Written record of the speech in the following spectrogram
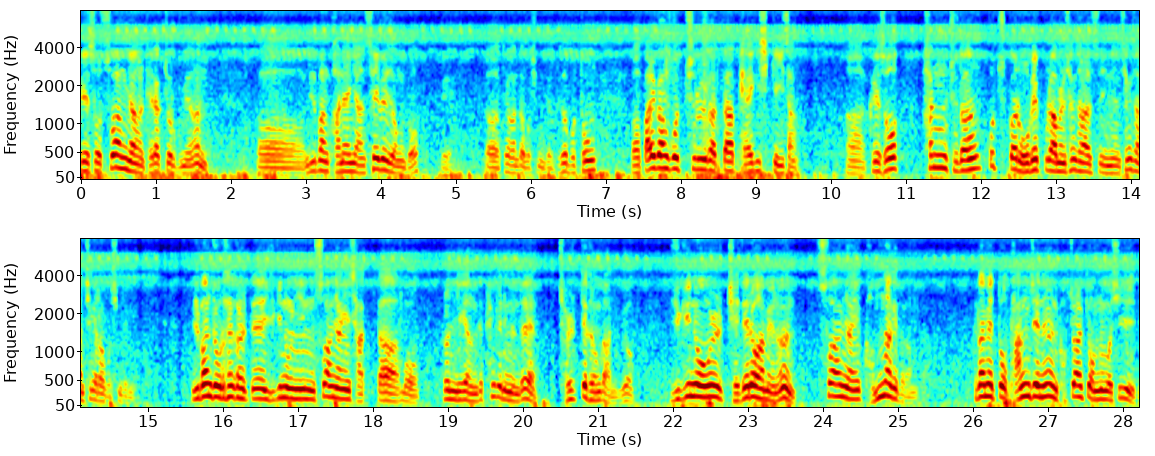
그래서 수확량을 대략적으로 보면 어, 일반 관행이 한 3배 정도 예, 어, 들어간다 보시면 돼요. 그래서 보통 어, 빨간 고추를 갖다 120개 이상 아, 그래서 한 주당 고춧가루 500g을 생산할 수 있는 생산 체계라고 보시면 됩니다. 일반적으로 생각할 때 유기농인 수확량이 작다 뭐 그런 얘기하는데 편견이 있는데 절대 그런 거 아니고요. 유기농을 제대로 하면은 수확량이 겁나게 들어갑니다. 그 다음에 또 방제는 걱정할 게 없는 것이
